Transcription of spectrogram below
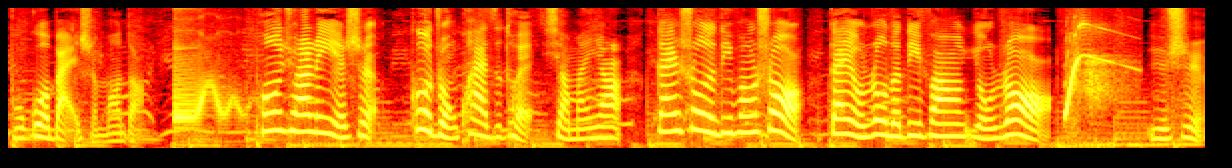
不过百什么的。朋友圈里也是。各种筷子腿、小蛮腰，该瘦的地方瘦，该有肉的地方有肉。于是，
